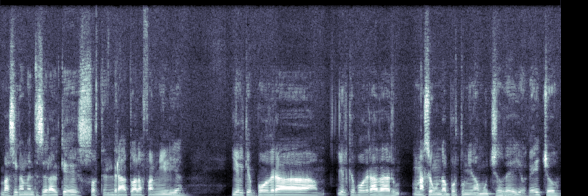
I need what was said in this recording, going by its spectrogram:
básicamente será el que sostendrá a toda la familia y el que podrá, y el que podrá dar una segunda oportunidad a muchos de ellos. De hecho,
